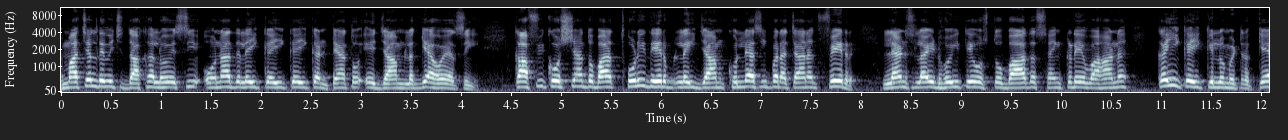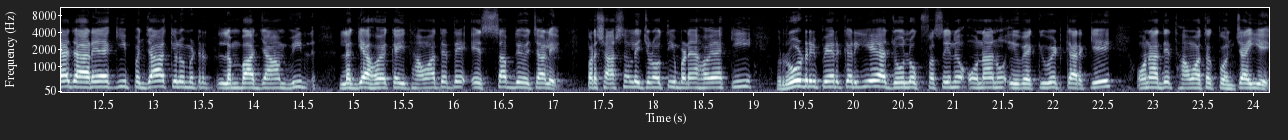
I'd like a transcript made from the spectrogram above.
ਹਿਮਾਚਲ ਦੇ ਵਿੱਚ ਦਾਖਲ ਹੋਏ ਸੀ, ਉਹਨਾਂ ਦੇ ਲਈ ਕਈ ਕਈ ਘੰਟਿਆਂ ਤੋਂ ਇਹ ਜਾਮ ਲੱਗਿਆ ਹੋਇਆ ਸੀ। ਕਾਫੀ ਕੋਸ਼ਿਸ਼ਾਂ ਤੋਂ ਬਾਅਦ ਥੋੜੀ ਦੇਰ ਲਈ ਜਾਮ ਖੁੱਲਿਆ ਸੀ, ਪਰ ਅਚਾਨਕ ਫਿਰ ਲੈਂਡਸਲਾਈਡ ਹੋਈ ਤੇ ਉਸ ਤੋਂ ਬਾਅਦ ਸੈਂਕੜੇ ਵਾਹਨ ਕਈ ਕਈ ਕਿਲੋਮੀਟਰ। ਕਿਹਾ ਜਾ ਰਿਹਾ ਹੈ ਕਿ 50 ਕਿਲੋਮੀਟਰ ਲੰਬਾ ਜਾਮ ਵੀ ਲੱਗਿਆ ਹੋਇਆ ਕਈ ਥਾਵਾਂ ਤੇ ਤੇ ਇਸ ਸਭ ਦੇ ਵਿਚਾਲੇ ਪ੍ਰਸ਼ਾਸਨ ਲਈ ਚੁਣੌਤੀ ਬਣਿਆ ਹੋਇਆ ਕਿ ਰੋਡ ਰਿਪੇਅਰ ਕਰੀਏ ਜਾਂ ਜੋ ਲੋਕ ਫਸੇ ਨੇ ਉਹਨਾਂ ਨੂੰ ਇਵੈਕੂਏਟ ਕਰਕੇ ਉਹਨਾਂ ਦੇ ਥਾਵਾਂ ਤੱਕ ਪਹੁੰਚਾਈਏ।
